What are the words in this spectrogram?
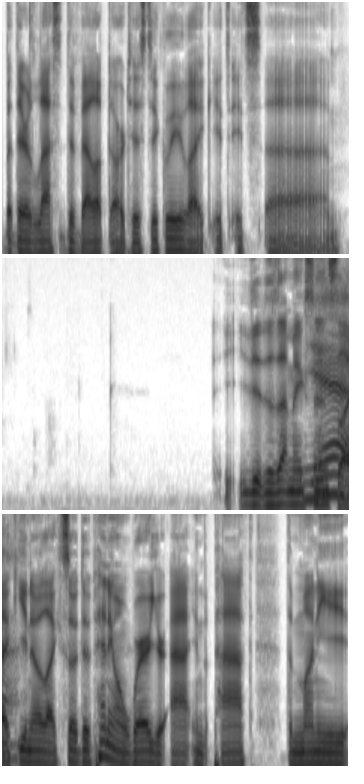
but they're less developed artistically. Like it's it's. um y- does that make sense? Yeah. Like you know, like so depending on where you're at in the path, the money,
